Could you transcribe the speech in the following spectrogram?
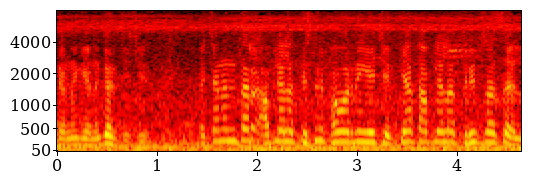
करणं घेणं गरजेचे आहे. त्याच्यानंतर आपल्याला तिसरी फवारणी घ्यायची त्यात आपल्याला थ्रिप्स असेल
